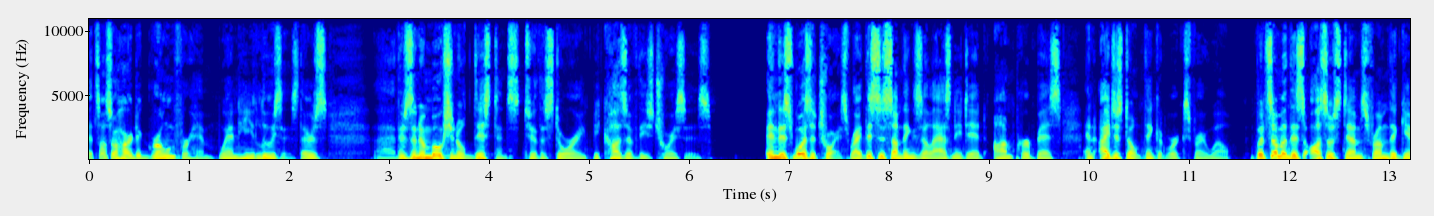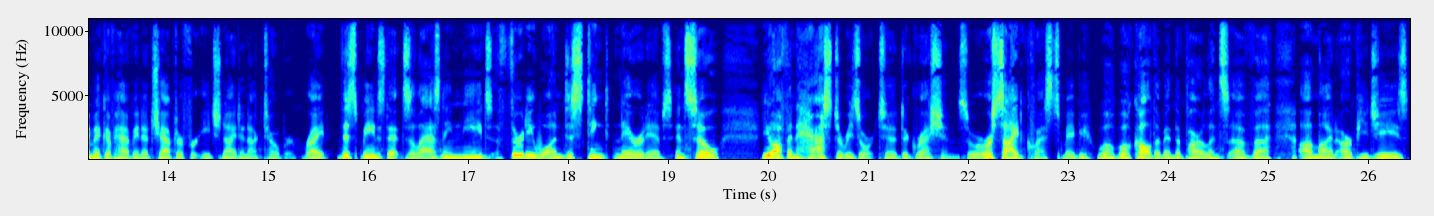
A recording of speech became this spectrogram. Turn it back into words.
It's also hard to groan for him when he loses. There's uh, there's an emotional distance to the story because of these choices. And this was a choice, right? This is something Zelazny did on purpose, and I just don't think it works very well. But some of this also stems from the gimmick of having a chapter for each night in October, right? This means that Zelazny needs 31 distinct narratives, and so he often has to resort to digressions or, or side quests, maybe we'll, we'll call them in the parlance of uh, online RPGs.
